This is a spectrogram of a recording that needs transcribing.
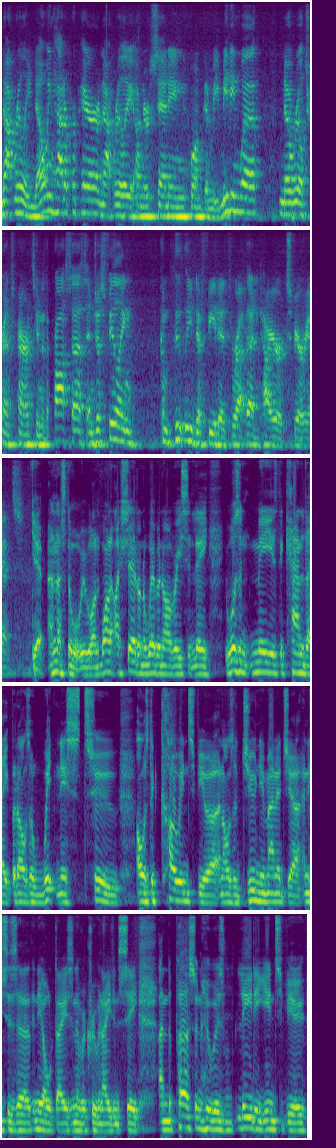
not really knowing how to prepare, not really understanding who I'm going to be meeting with, no real transparency into the process, and just feeling completely defeated throughout that entire experience. Yeah, and that's not what we want. I shared on a webinar recently, it wasn't me as the candidate, but I was a witness to, I was the co-interviewer and I was a junior manager, and this is uh, in the old days in a recruitment agency. And the person who was leading the interview,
